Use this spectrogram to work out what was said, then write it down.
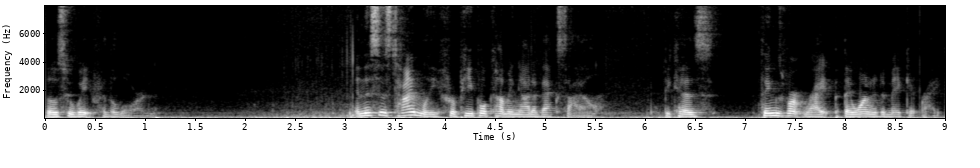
those who wait for the Lord. And this is timely for people coming out of exile because things weren't right, but they wanted to make it right.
